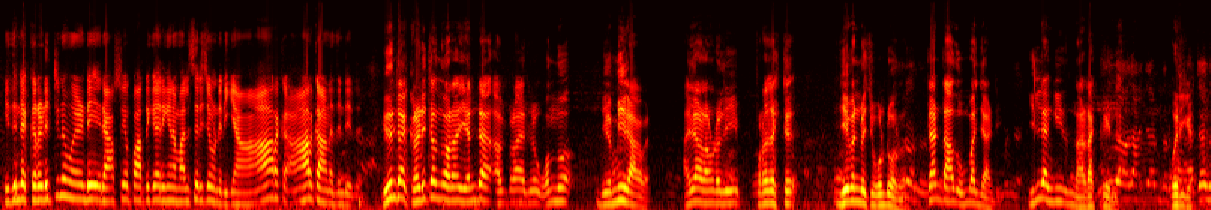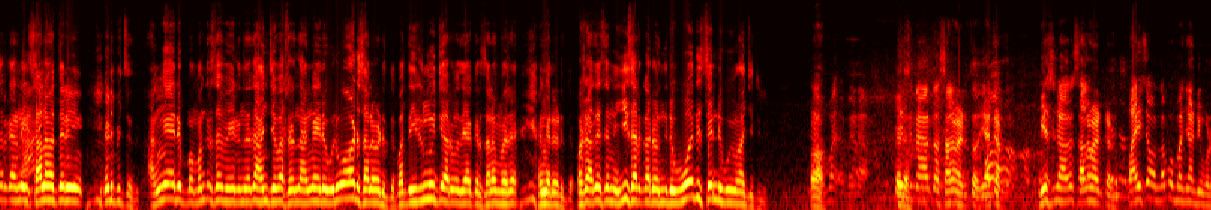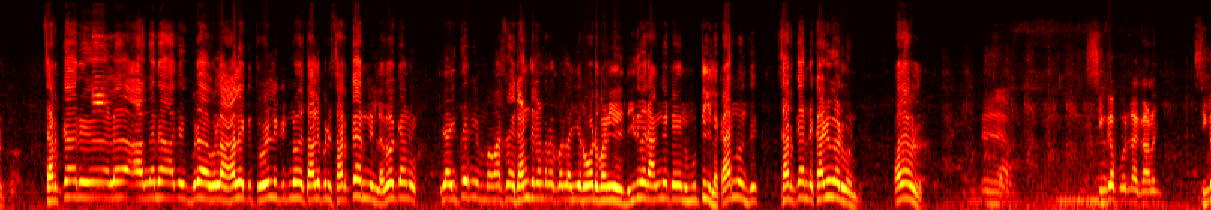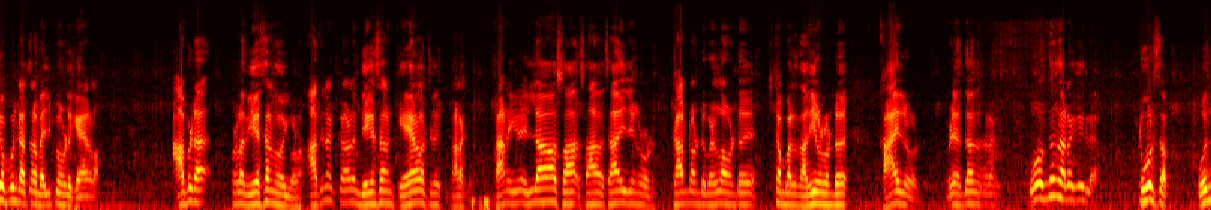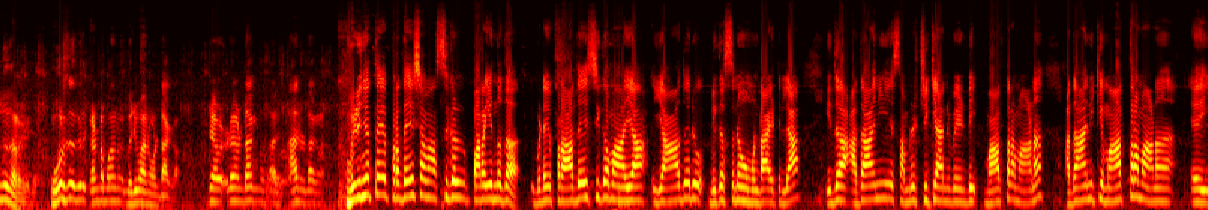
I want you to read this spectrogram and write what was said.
ഇതിന്റെ ക്രെഡിറ്റിന് വേണ്ടി രാഷ്ട്രീയ പാർട്ടിക്കാർ ഇങ്ങനെ മത്സരിച്ചുകൊണ്ടിരിക്കുക ആർക്ക് ആർക്കാണ് ഇതിന്റെ ഇത്? ഇതിന്റെ ക്രെഡിറ്റ് എന്ന് പറഞ്ഞാൽ എന്റെ അഭിപ്രായത്തിൽ ഒന്ന് എം ഇ രാഘവൻ. അയാളാണ് ഈ പ്രൊജക്റ്റ് ജീവൻ വെച്ച് കൊണ്ടുവന്നത്. രണ്ടാമത് ഉമ്മൻചാണ്ടി. ഇല്ലെങ്കിൽ ഇത് നടക്കില്ല. ഒരിക്കലും. ഈ സ്ഥലം അത്രയും എടുപ്പിച്ചത്? അങ്ങേര് ഇപ്പൊ മന്ത്രിസഭ വരുന്നത് അഞ്ച് വർഷം അങ്ങേര് ഒരുപാട് സ്ഥലം എടുത്ത്. പത്ത് ഇരുന്നൂറ്റി അറുപത് ഏക്കർ സ്ഥലം വരെ അങ്ങനെ എടുത്ത്. പക്ഷെ അതേസമയം ഈ സർക്കാർ വന്നിട്ട് ഒരു സെന്റ് ഭൂമി വാങ്ങിച്ചിട്ടില്ല. ബി എസിന്റെ അകത്ത് സ്ഥലം എടുത്തത് ഏറ്റെടുത്തു ബി എസിന്റെ അകത്ത് സ്ഥലം ഏറ്റെടുത്തു പൈസ വന്നപ്പോൾ ഉമ്മൻചാണ്ടി കൊടുത്തു. സർക്കാരുകൾ അങ്ങനെ അത് ഇവിടെ ഉള്ള ആൾക്ക് തൊഴിൽ കിട്ടണമെന്ന് താല്പര്യം സർക്കാരിനില്ല. അതൊക്കെയാണ് ഇത് ഇത്രയും വർഷം രണ്ട് രണ്ടര കൊല്ലം ഈ റോഡ് പണി ചെയ്തിട്ട് ഇതുവരെ അങ്ങോട്ടേ മുട്ടിയില്ല. കാരണം എന്ത്? സർക്കാരിന്റെ കഴിവുകേട് കൊണ്ട് അതേ ഉള്ളൂ. സിംഗപ്പൂരിനെക്കാളും സിംഗപ്പൂരിന്റെ അത്ര വലിപ്പമുള്ള കേരളം. അവിടെ ഉള്ള വികസനം നോക്കിക്കോണം. അതിനേക്കാളും വികസനം കേരളത്തിൽ നടക്കും. കാരണം ഈ എല്ലാ സാഹചര്യങ്ങളുണ്ട്. കറണ്ടുണ്ട് വെള്ളമുണ്ട് ഇഷ്ടംപോലെ നദികളുണ്ട് കായലുകളുണ്ട്. ഇവിടെ എന്താ നടക്കും ഒന്നും നടക്കില്ല. ടൂറിസം ഒന്നും നടക്കില്ല. ടൂറിസത്തിൽ കണ്ടമാനം വരുമാനം ഉണ്ടാക്കാം. ഉണ്ടാക്കണം. വിഴിഞ്ഞത്തെ പ്രദേശവാസികൾ പറയുന്നത് ഇവിടെ പ്രാദേശികമായ യാതൊരു വികസനവും ഉണ്ടായിട്ടില്ല. ഇത് അദാനിയെ സംരക്ഷിക്കാൻ വേണ്ടി മാത്രമാണ്. അദാനിക്ക് മാത്രമാണ്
